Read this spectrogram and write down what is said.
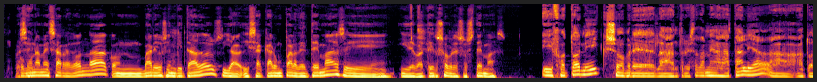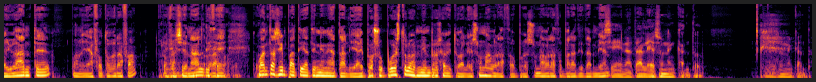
Pues como sí. una mesa redonda con varios invitados y, sacar un par de temas y, y debatir sobre esos temas. Y Photonic sobre la entrevista también a Natalia, a, a tu ayudante, bueno, ya fotógrafa profesional, dice. ¿cuánta simpatía tiene Natalia? Y por supuesto los miembros habituales. Un abrazo, pues un abrazo para ti también. Sí, Natalia, es un encanto. Es un encanto.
